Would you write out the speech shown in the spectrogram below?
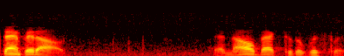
stamp it out. And now back to the Whistler.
